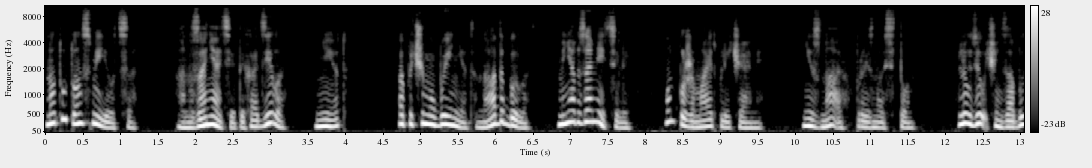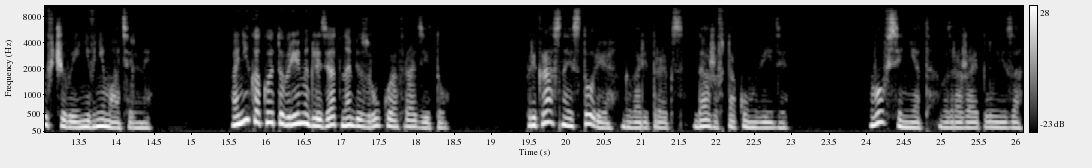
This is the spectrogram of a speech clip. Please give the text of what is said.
но тут он смеется. «А на занятия ты ходила?» «Нет». «А почему бы и нет? Надо было. Меня бы заметили». Он пожимает плечами. «Не знаю», — произносит он. «Люди очень забывчивые и невнимательны». Они какое-то время глядят на безрукую Афродиту. «Прекрасная история», — говорит Рекс, — «даже в таком виде». «Вовсе нет», — возражает Луиза.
